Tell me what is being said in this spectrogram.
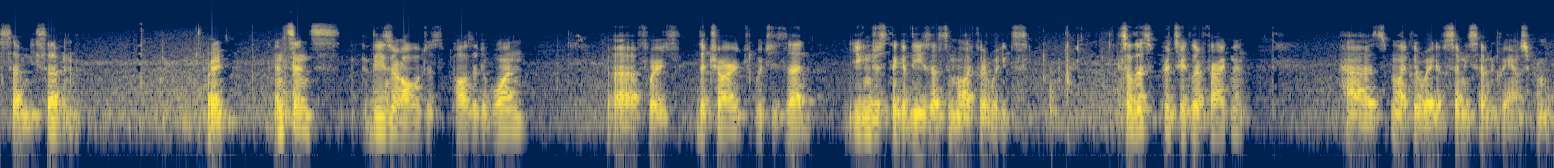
77, right? And since these are all just positive 1 uh, for the charge, which is Z, you can just think of these as the molecular weights. So this particular fragment has molecular weight of 77 grams per mole.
